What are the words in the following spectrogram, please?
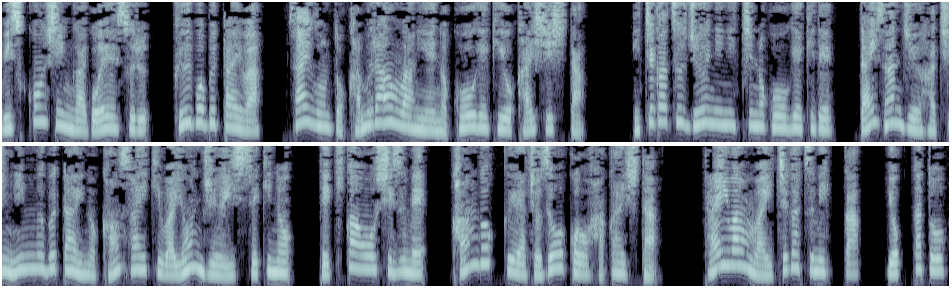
ウィスコンシンが護衛する空母部隊は、サイゴンとカムラン湾への攻撃を開始した。1月12日の攻撃で、第38任務部隊の艦載機は41隻の敵艦を沈め、艦ドックや貯蔵庫を破壊した。台湾は1月3日、4日と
